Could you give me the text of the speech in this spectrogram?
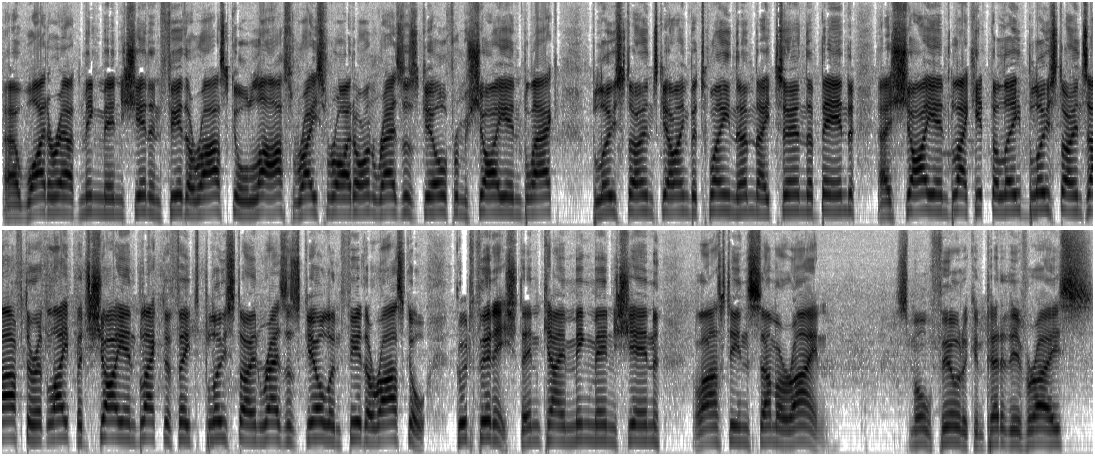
Uh, wider out Ming Men Shen and Fear the Rascal last. Race right on. Raz's Girl from Cheyenne Black. Bluestone's going between them. They turn the bend. Uh, Cheyenne Black hit the lead. Bluestone's after it late, but Cheyenne Black defeats Bluestone, Raz's Girl, and Fear the Rascal. Good finish. Then came Ming Men Shen. Last in Summer Rain. Small field, a competitive race.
